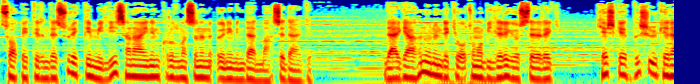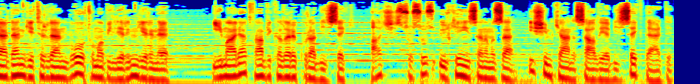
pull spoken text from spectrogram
sohbetlerinde sürekli milli sanayinin kurulmasının öneminden bahsederdi. Dergahın önündeki otomobilleri göstererek, keşke dış ülkelerden getirilen bu otomobillerin yerine imalat fabrikaları kurabilsek, aç, susuz ülke insanımıza iş imkanı sağlayabilsek derdi.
